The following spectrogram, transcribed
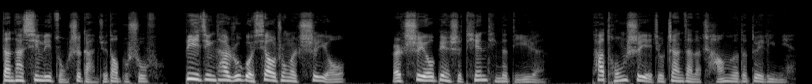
但他心里总是感觉到不舒服。毕竟他如果效忠了蚩尤，而蚩尤便是天庭的敌人，他同时也就站在了嫦娥的对立面。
